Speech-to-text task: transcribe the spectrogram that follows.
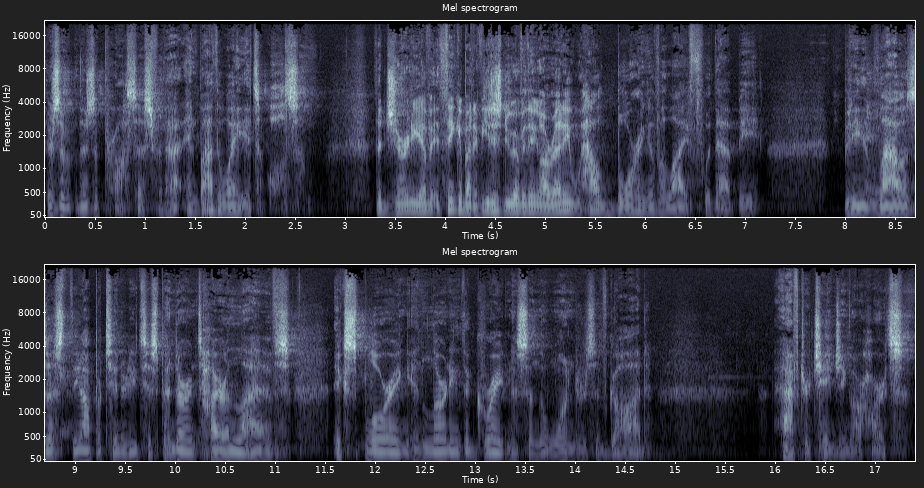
There's a, there's a process for that. And by the way, it's awesome. The journey of it, think about it. If you just knew everything already, how boring of a life would that be? But He allows us the opportunity to spend our entire lives exploring and learning the greatness and the wonders of God after changing our hearts.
